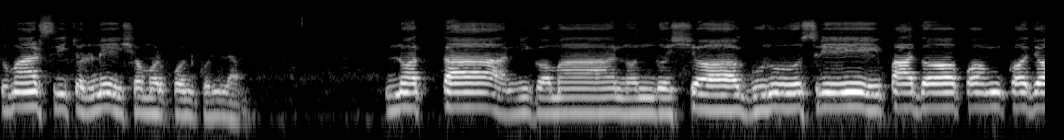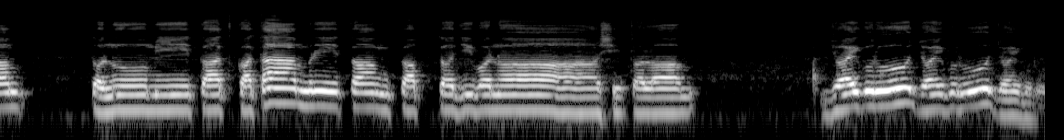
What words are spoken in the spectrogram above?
তোমার শ্রীচরণেই সমর্পণ করিলাম। নত্তা নিগমানন্দস্য গুরু শ্রী পাদ পঙ্কজম তনুমি তৎকথামৃতং তপ্ত জীবন শীতলম। জয় গুরু জয় গুরু জয় গুরু।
